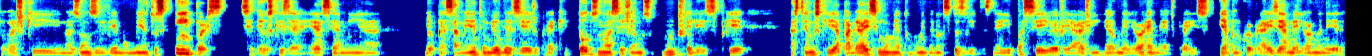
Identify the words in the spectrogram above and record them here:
Eu acho que nós vamos viver momentos ímpares, se Deus quiser. Essa é a minha meu pensamento e meu desejo para que todos nós sejamos muito felizes, porque nós temos que apagar esse momento ruim das nossas vidas, né? E o passeio e a viagem é o melhor remédio para isso. E a Bancorbras é a melhor maneira,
